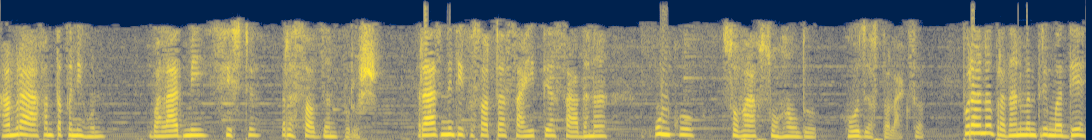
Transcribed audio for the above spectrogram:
हाम्रा आफन्त पनि हुन्। भलाद्मी शिष्ट र सज्जन पुरूष। राजनीतिको सट्टा साहित्य साधना उनको स्वभाव सुहाउँदो हो जस्तो लाग्छ। पुरानो प्रधानमन्त्री मध्ये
